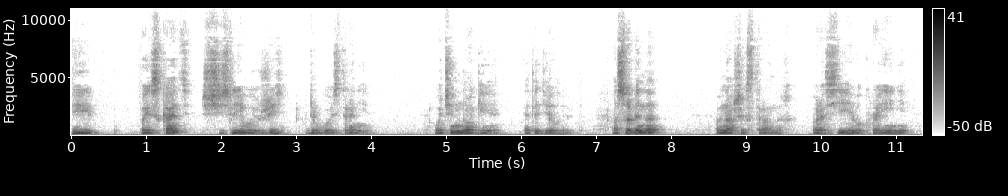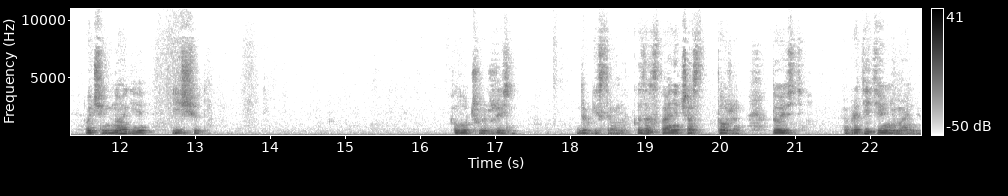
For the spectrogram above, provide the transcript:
и поискать счастливую жизнь в другой стране. Очень многие это делают. Особенно в наших странах, в России, в Украине – очень многие ищут лучшую жизнь в других странах. В Казахстане часто тоже. То есть, обратите внимание,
